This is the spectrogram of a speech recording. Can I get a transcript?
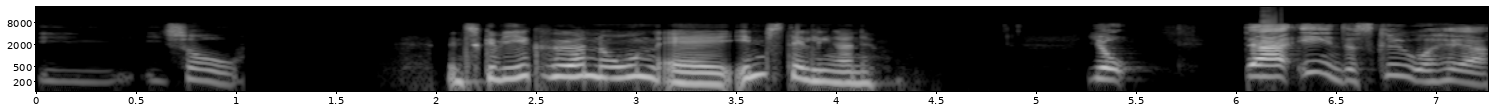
i, i sorg. Men skal vi ikke høre nogen af indstillingerne? Jo, der er en, der skriver her,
